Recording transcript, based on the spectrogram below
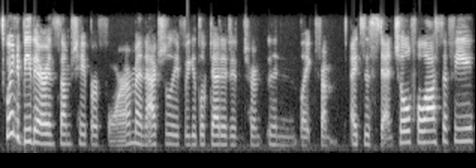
It's going to be there in some shape or form. And actually, if we looked at it in terms in like from existential philosophy,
